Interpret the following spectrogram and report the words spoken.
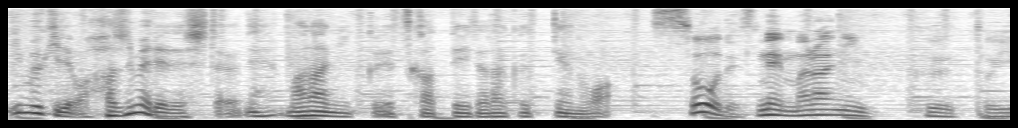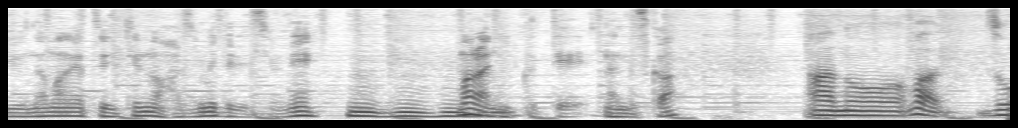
いぶきでは初めてでしたよね。マラニックで使っていただくっていうのは、そうですね。マラニックという名前がついてるのは初めてですよね。うんうんうん。マラニックって何ですか？あのーまあ造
